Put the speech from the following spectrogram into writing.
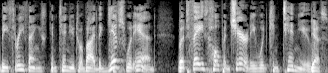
be three things continue to abide. The gifts would end, but faith, hope, and charity would continue Yes.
